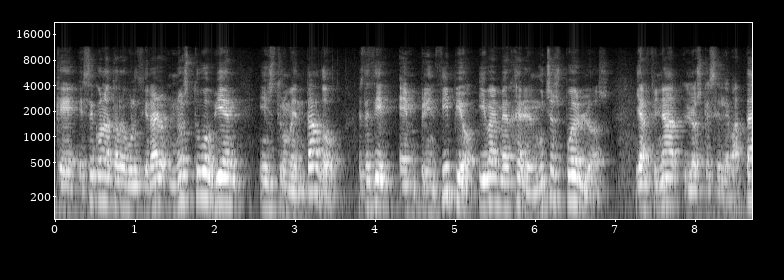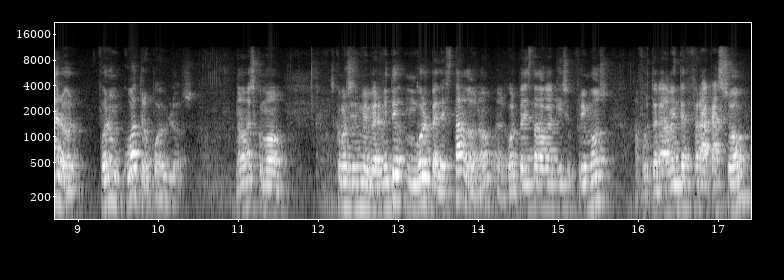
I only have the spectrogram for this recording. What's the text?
que ese conato revolucionario no estuvo bien instrumentado. Es decir, en principio iba a emerger en muchos pueblos y al final los que se levantaron fueron cuatro pueblos. ¿no? Es, como, es como si se me permite un golpe de Estado. ¿no? El golpe de Estado que aquí sufrimos afortunadamente fracasó,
